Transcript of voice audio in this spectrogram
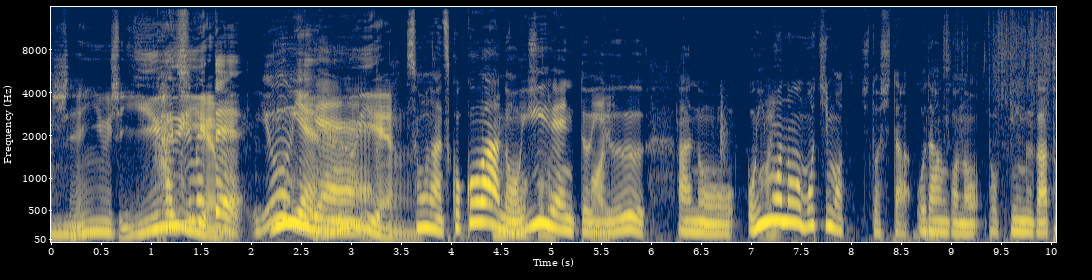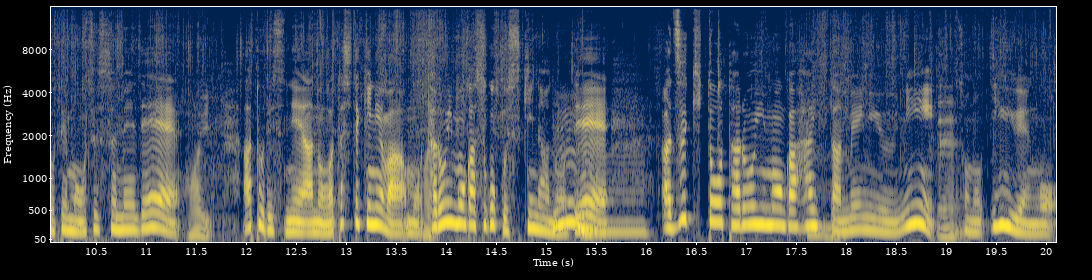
シェンユイシユイエン初めてユイエンユイエンそうなんです。ここはあのうんイーエンという、あのお芋のもちもちとしたお団子のトッピングがとてもおすすめで、はい。あとですねあの私的にはもうタロイモがすごく好きなので、小豆とタロイモが入ったメニューに、ええ。そのイーエンを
